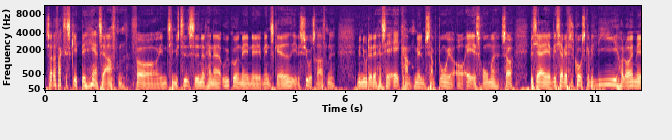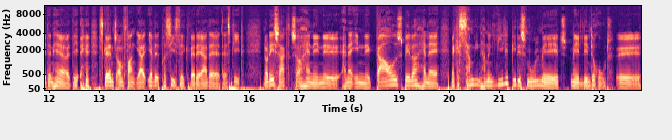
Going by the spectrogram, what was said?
så er der faktisk sket det her til aften for en times tid siden, at han er udgået med en, øh, med en skade i det 37. minut af den her Serie A-kamp mellem Sampdoria og AS Roma. Så hvis jeg, øh, hvis jeg er FCK, skal vi lige holde øje med den her øh, det, skadens omfang. Jeg, jeg ved præcis ikke, hvad det er, der, der er sket. Når det er sagt, så er han en, øh, han er en øh, gavet spiller. Han er, man kan sammenligne ham en lille bitte smule med, med Linderoth, øh,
